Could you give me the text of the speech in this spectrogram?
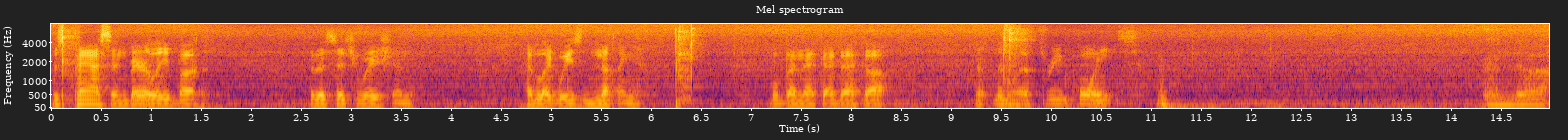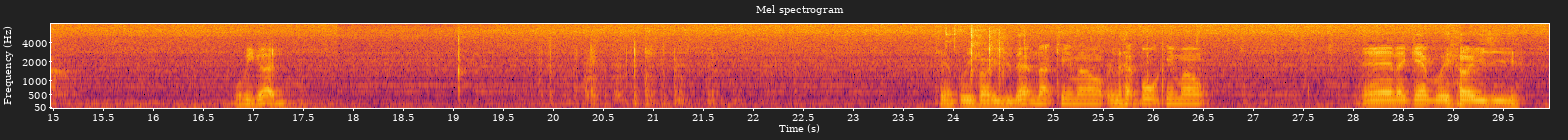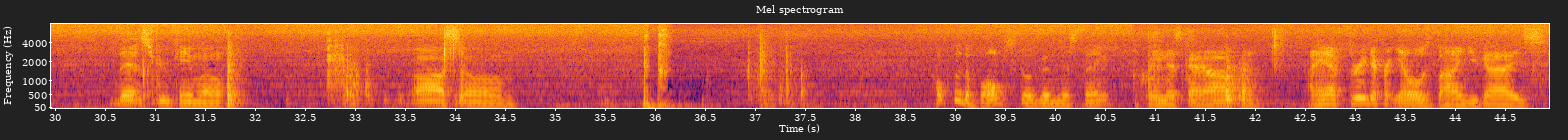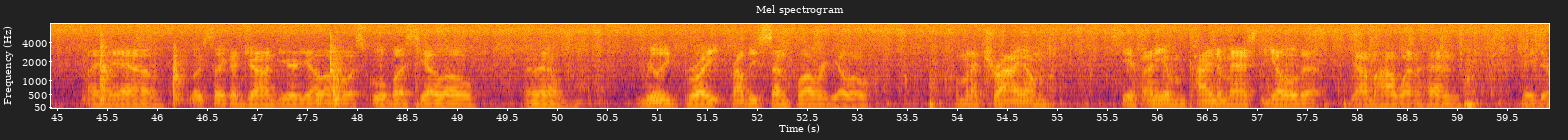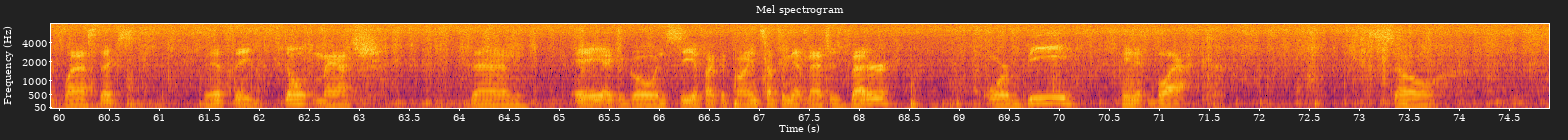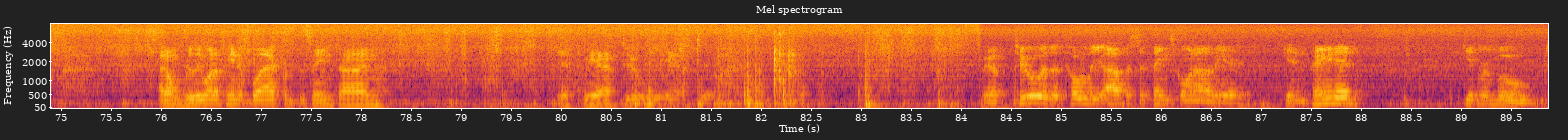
is passing barely, but for this situation, headlight weighs nothing. We'll bend that guy back up. Then we'll have three points. And uh, we'll be good. Can't believe how easy that nut came out, or that bolt came out. And I can't believe how easy that screw came out. Awesome. Hopefully the bulb's still good in this thing. Clean this guy off. And I have three different yellows behind you guys. I have, looks like a John Deere yellow, a school bus yellow, and then a really bright, probably sunflower yellow. I'm going to try them, see if any of them kind of match the yellow that Yamaha went ahead and made their plastics. And if they don't match, then A, I could go and see if I could find something that matches better, or B, paint it black. So, I don't really want to paint it black, but at the same time, if we have to, we have to. We have two of the totally opposite things going on here. Getting painted, getting removed.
